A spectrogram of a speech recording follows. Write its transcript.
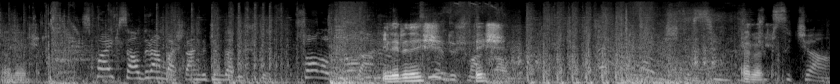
Helal. Spike saldıran başlangıcında düştü. Son 30 saniye. İleri deş. Deş. Helal. Sıçağın.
